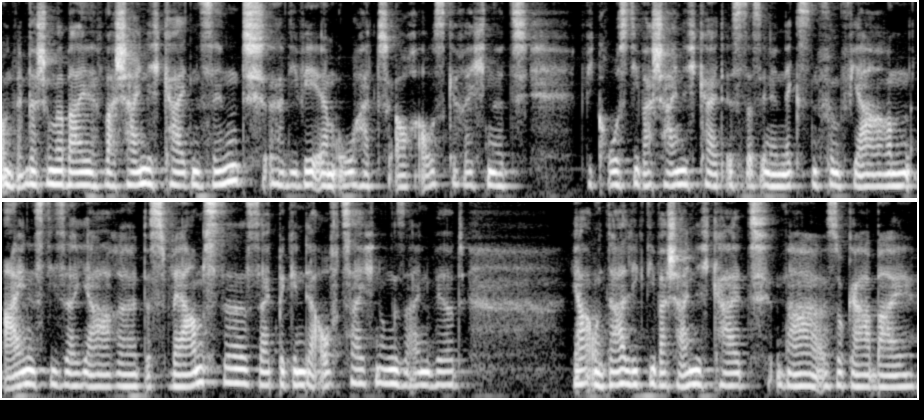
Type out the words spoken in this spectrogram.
und wenn wir schon mal bei Wahrscheinlichkeiten sind, äh, die WMO hat auch ausgerechnet, wie groß die Wahrscheinlichkeit ist, dass in den nächsten fünf Jahren eines dieser Jahre das wärmste seit Beginn der Aufzeichnungen sein wird. Ja, und da liegt die Wahrscheinlichkeit nahe sogar bei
